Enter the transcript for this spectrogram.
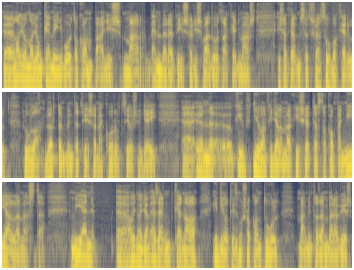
Nagyon-nagyon kemény volt a kampány is, már emberevéssel is vádolták egymást, és hát természetesen szóba került Lula börtönbüntetése, meg korrupciós ügyei. Ön nyilván figyelemmel kísérte ezt a kampányt, mi jellemezte? Milyen Eh, hogy mondjam, ezeken a idiotizmusokon túl, mármint az emberevés,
